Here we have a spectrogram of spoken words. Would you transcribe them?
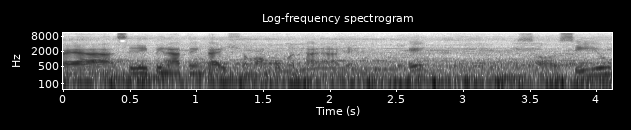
Kaya silipin natin guys yung mga pupuntahan natin. Okay? So, see you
